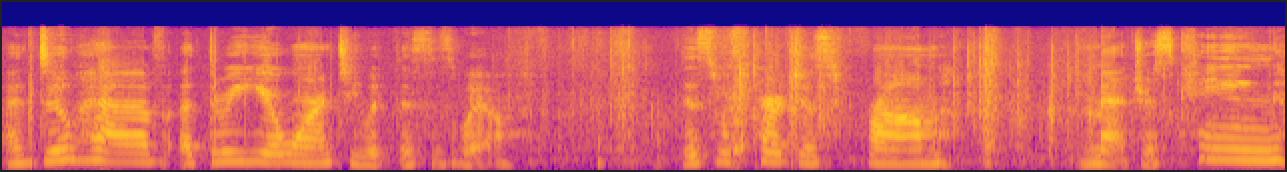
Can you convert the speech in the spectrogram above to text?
I do have a three-year warranty with this as well. This was purchased from Mattress King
